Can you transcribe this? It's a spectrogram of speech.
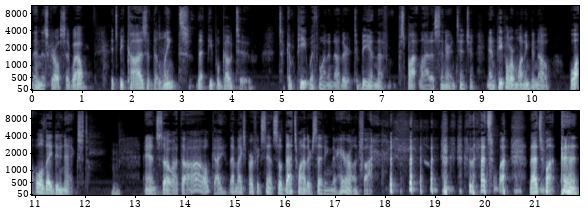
and this girl said, well, it's because of the lengths that people go to to compete with one another to be in the spotlight as center intention, and people are wanting to know what will they do next. Mm. And so I thought, oh, okay, that makes perfect sense. So that's why they're setting their hair on fire. that's why. That's why.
